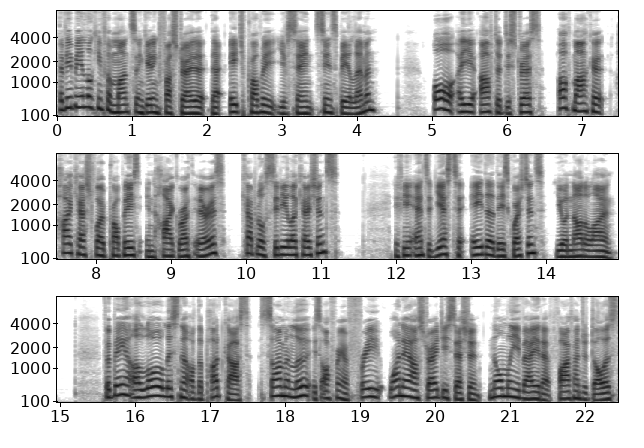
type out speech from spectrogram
Have you been looking for months and getting frustrated that each property you've seen seems to be a lemon? Or are you after distress off market, high cash flow properties in high growth areas, capital city locations? If you answered yes to either of these questions, you are not alone. For being a loyal listener of the podcast, Simon Loo is offering a free one hour strategy session, normally valued at $500,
